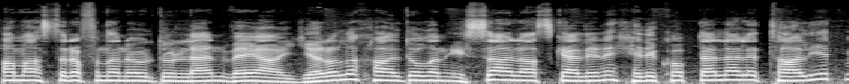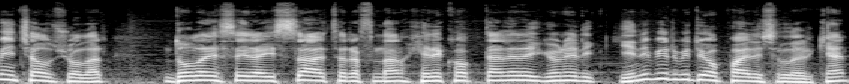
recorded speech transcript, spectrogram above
Hamas tarafından öldürülen veya yaralı halde olan İsrail askerlerini helikopterlerle tahliye etmeye çalışıyorlar. Dolayısıyla İsrail tarafından helikopterlere yönelik yeni bir video paylaşılırken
